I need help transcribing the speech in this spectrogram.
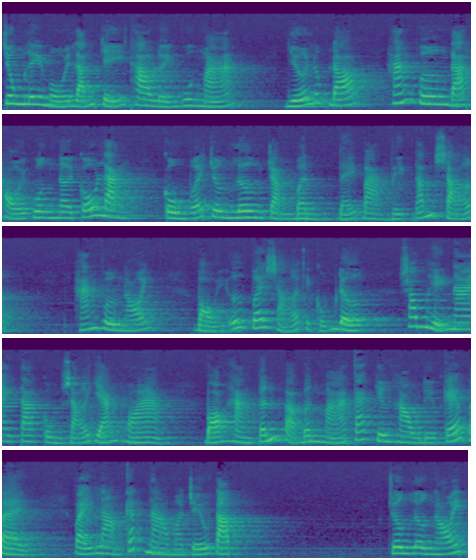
Trung ly muội lãnh chỉ thao luyện quân mã. Giữa lúc đó Hán vương đã hội quân nơi cố lăng Cùng với Trương Lương Trần Bình để bàn việc đánh sở. Hán vương nói Bội ước với sở thì cũng được, Song hiện nay ta cùng sở giảng hòa Bọn hàng tính và binh mã các chư hầu đều kéo về. Vậy làm cách nào mà triệu tập? Trương Lương nói,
